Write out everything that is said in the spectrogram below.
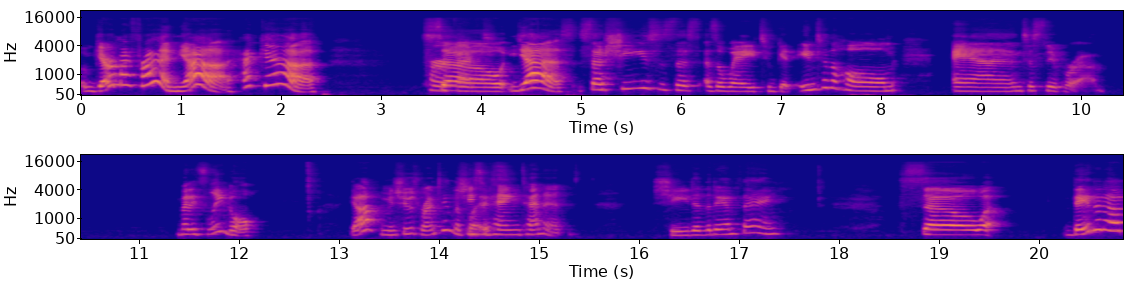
You're my friend. Yeah, heck yeah. So, yes. So she uses this as a way to get into the home and to snoop around. But it's legal. Yeah, I mean, she was renting the She's place. She's a paying tenant. she did the damn thing. So they ended up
